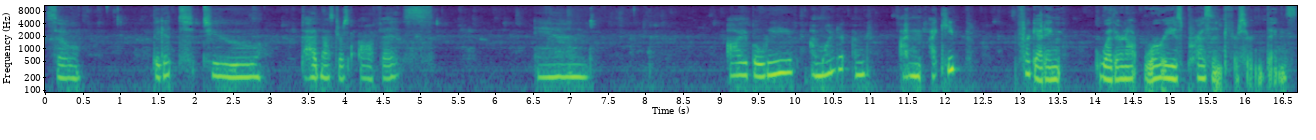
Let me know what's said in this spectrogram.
So they get to the headmaster's office, and I believe I'm wonder I'm I'm I keep forgetting whether or not Rory is present for certain things.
